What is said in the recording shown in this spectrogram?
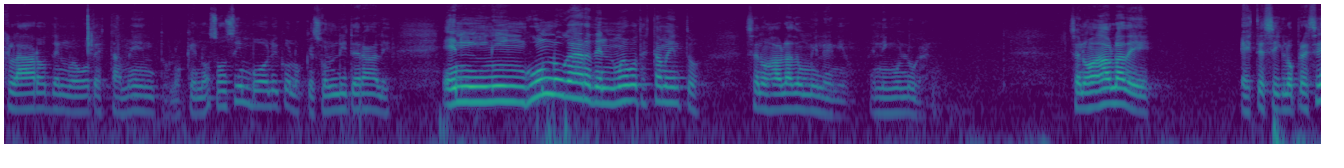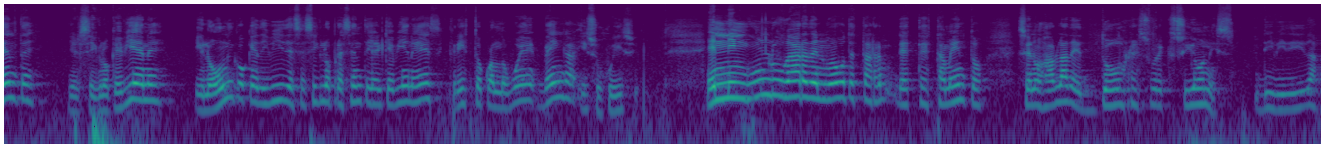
claros del Nuevo Testamento? Los que no son simbólicos, los que son literales. En ningún lugar del Nuevo Testamento se nos habla de un milenio, en ningún lugar. Se nos habla de este siglo presente y el siglo que viene, y lo único que divide ese siglo presente y el que viene es Cristo cuando venga y su juicio. En ningún lugar del Nuevo Testamento se nos habla de dos resurrecciones divididas.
